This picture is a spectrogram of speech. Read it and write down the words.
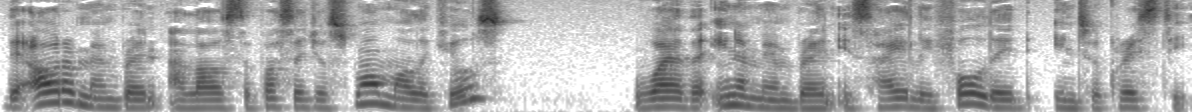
The outer membrane allows the passage of small molecules, while the inner membrane is highly folded into cristae,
